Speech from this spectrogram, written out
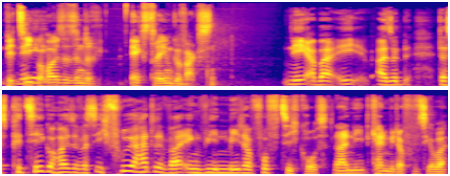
jetzt. PC-Gehäuse sind extrem gewachsen. Nee, aber eh, also das PC-Gehäuse, was ich früher hatte, war irgendwie 1,50 Meter groß. Nein, nee, kein Meter, 50, aber,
